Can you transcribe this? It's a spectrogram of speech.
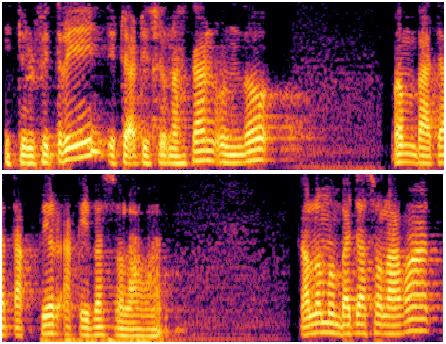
Idul Fitri tidak disunahkan untuk membaca takbir akibat sholawat. Kalau membaca sholawat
